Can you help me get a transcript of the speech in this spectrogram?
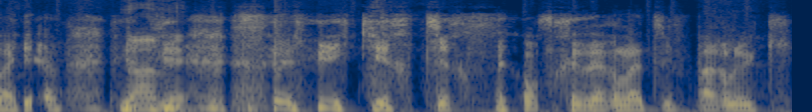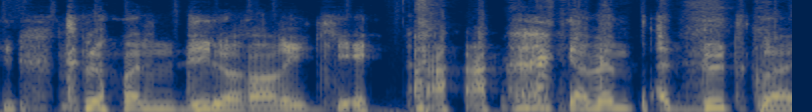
incroyable. Non, mais Celui qui retire son préservatif par le cul. Tout le monde dit Laurent Riquier. Il n'y a même pas de doute, quoi.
